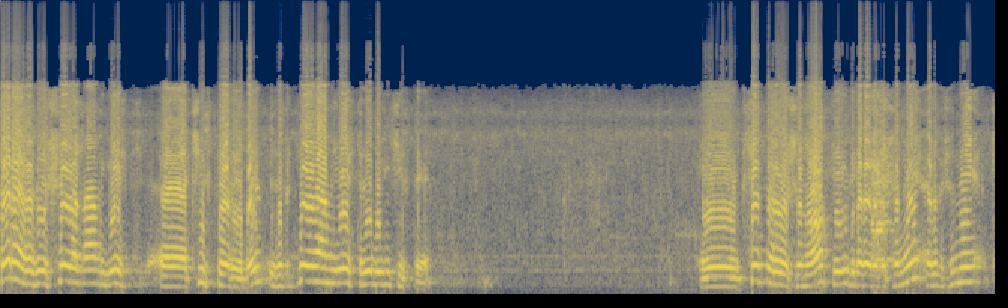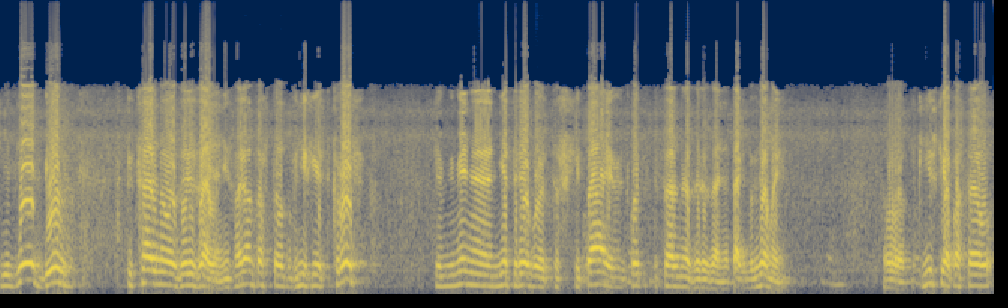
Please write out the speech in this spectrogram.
Тора разрешила нам есть э, чистые рыбы и запретила нам есть рыбы нечистые. И все, что разрешено, все виды, которые разрешены, разрешены к еде без специального зарезания. Несмотря на то, что в них есть кровь, тем не менее не требуется шхита и какое-то специальное зарезание. Так, друзья мои, вот, книжки я поставил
